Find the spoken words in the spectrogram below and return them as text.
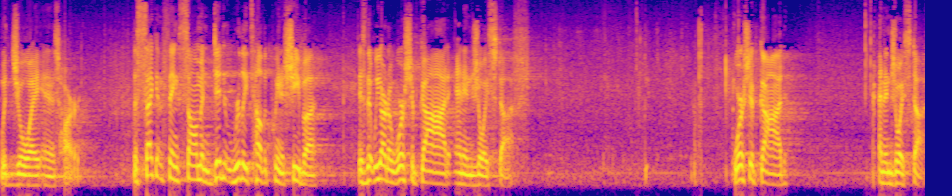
with joy in his heart. The second thing Solomon didn't really tell the Queen of Sheba is that we are to worship God and enjoy stuff. Worship God and enjoy stuff.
